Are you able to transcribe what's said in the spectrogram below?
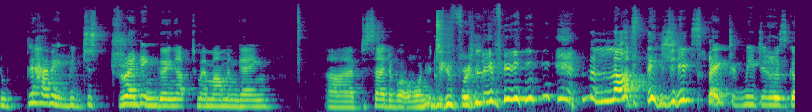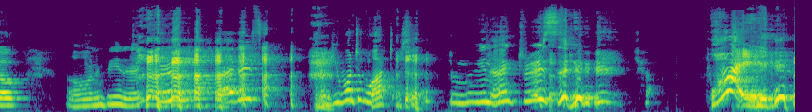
and having been just dreading going up to my mum and going, uh, I've decided what I want to do for a living. the last thing she expected me to do was go, I want to be an actress. that is, "Do you want to what? I said, I want to be an actress. Why?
